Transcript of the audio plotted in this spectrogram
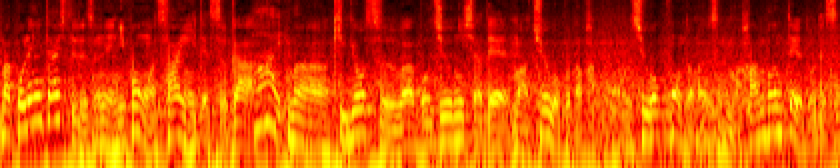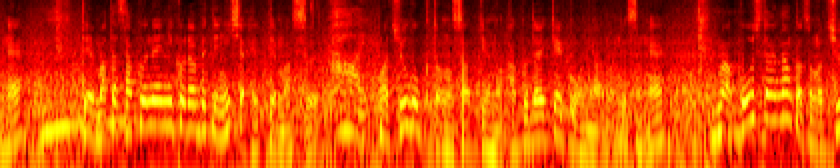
まあ、これに対してですね日本は3位ですが、はい、まあ、企業数は52社で、まあ、中国の中国本土のですね、まあ、半分程度ですね、でまた昨年に比べて2社減ってます、はい。まあ、中国との差っていうのは拡大傾向にあるんですね、まあ、こうしたなんかその中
